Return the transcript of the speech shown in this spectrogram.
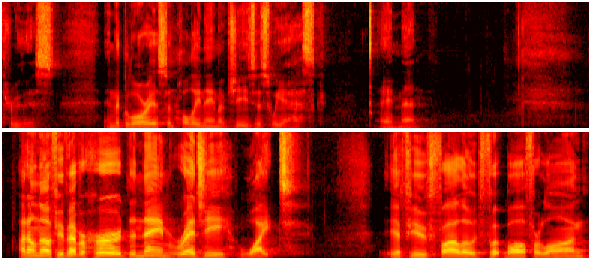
through this. In the glorious and holy name of Jesus, we ask. Amen. I don't know if you've ever heard the name Reggie White. If you've followed football for long,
